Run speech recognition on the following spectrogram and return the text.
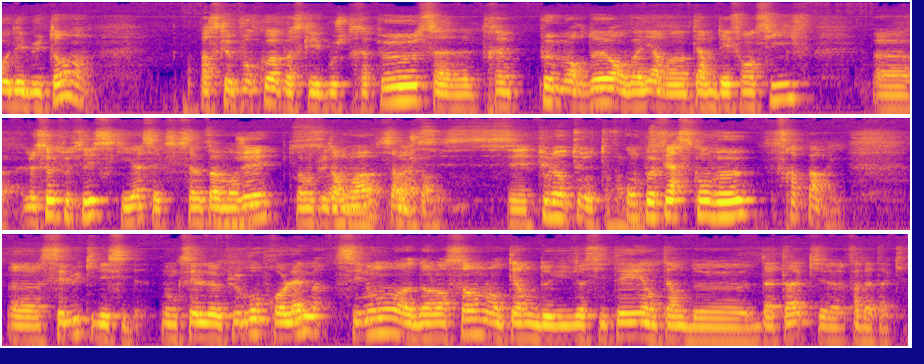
aux débutants. Parce que pourquoi? Parce qu'il bouge très peu, ça a très peu mordeur, on va dire en termes défensifs. Euh, le seul souci, ce qu'il y a, c'est que si ça veut pas manger pendant plusieurs mois, ça marche pas. C'est tout enfin, On peut faire ce qu'on veut, ce sera pareil. Euh, c'est lui qui décide. Donc c'est le plus gros problème. Sinon, dans l'ensemble, en termes de vivacité, en termes de- d'attaque, euh, enfin d'attaque,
